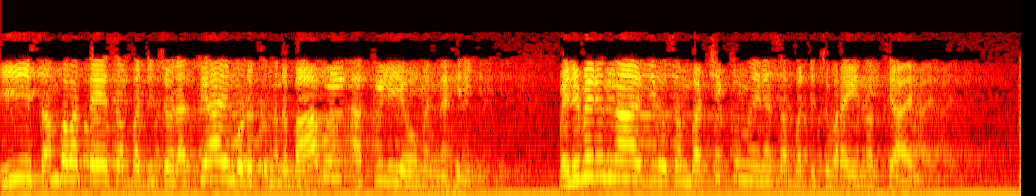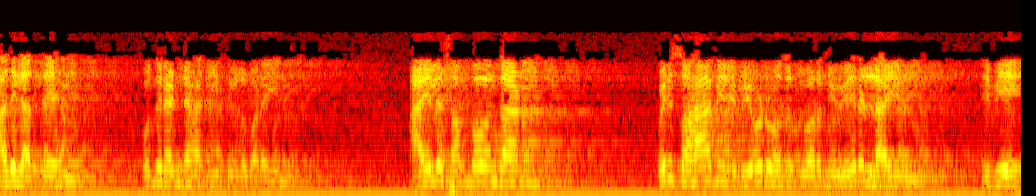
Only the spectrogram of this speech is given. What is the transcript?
ഈ സംഭവത്തെ സംബന്ധിച്ച് ഒരു അധ്യായം കൊടുക്കുന്നത് ബാബുൽ അഖിലിയോമൻ നഹരി. ബലിപെരുന്നാൾ ദിവസം ഭക്ഷിക്കുന്നതിനെ സംബന്ധിച്ച് പറയുന്ന അധ്യായം. അതിൽ അദ്ദേഹം ഒന്ന് രണ്ട് ഹദീസുകൾ പറയുന്നു. അതിലെ സംഭവം എന്താണ്? ഒരു സഹാബി നബിയോട് വന്നിട്ട് പറഞ്ഞു ഇവരില്ലായിരുന്നു നബിയെ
